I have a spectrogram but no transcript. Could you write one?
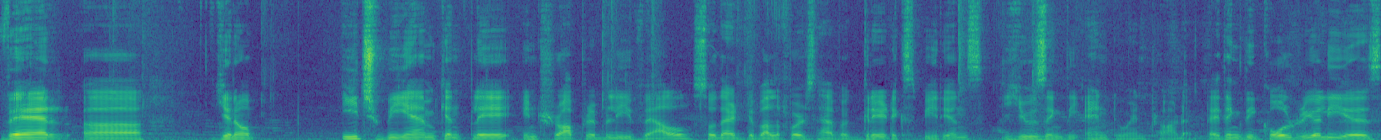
where uh, you know each VM can play interoperably well so that developers have a great experience using the end-to-end product. I think the goal really is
